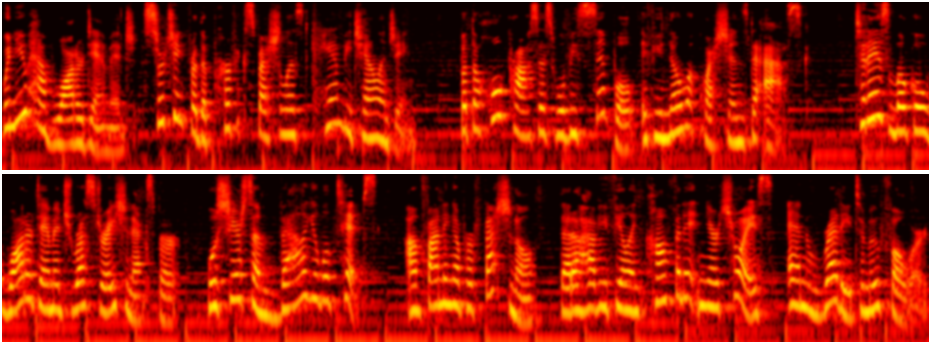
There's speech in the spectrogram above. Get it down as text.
When you have water damage, searching for the perfect specialist can be challenging, but the whole process will be simple if you know what questions to ask. Today's local water damage restoration expert will share some valuable tips on finding a professional that'll have you feeling confident in your choice and ready to move forward.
